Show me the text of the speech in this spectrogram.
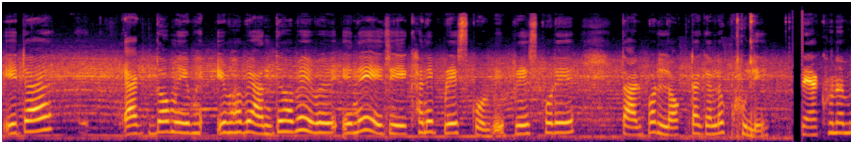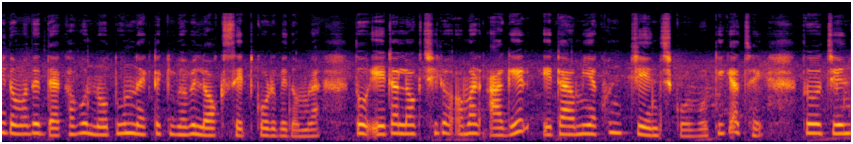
এটা একদম এভা- এভাবে আনতে হবে এনে যে এখানে প্রেস করবে। প্রেস করে তারপর লকটা গেল খুলে। এখন আমি তোমাদের দেখাবো নতুন একটা কীভাবে লক সেট করবে তোমরা। তো এটা লক ছিল আমার আগের, এটা আমি এখন চেঞ্জ করব, ঠিক আছে? তো চেঞ্জ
